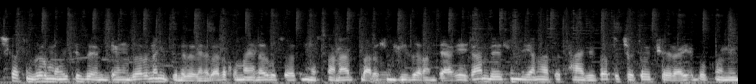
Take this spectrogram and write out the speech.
هیچکس اونجا محیط زندگی اونجا رو نمی‌تونه ببینه. ولی خب من اینا رو به صورت مستند براشون می‌ذارم دقیقا بهشون میگم حتی تجهیزات چطور کرایه بکنیم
